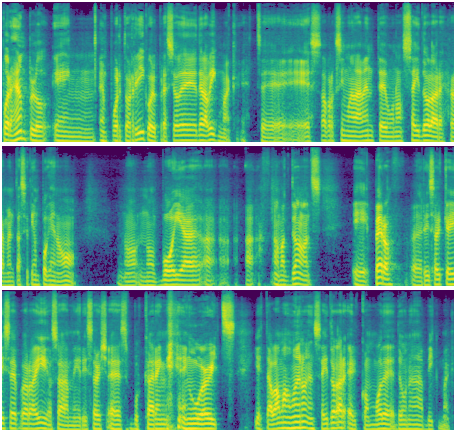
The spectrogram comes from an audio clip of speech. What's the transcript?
por ejemplo, en, Puerto Rico el precio de, la Big Mac este, es aproximadamente unos 6 dólares. Realmente hace tiempo que no, no, voy a, McDonald's. Eh, pero el research que hice por ahí, o sea, mi research es buscar en, en Words y estaba más o menos en 6 dólares el combo de, de una Big Mac.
